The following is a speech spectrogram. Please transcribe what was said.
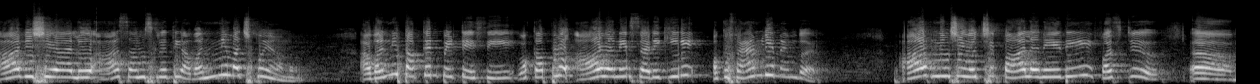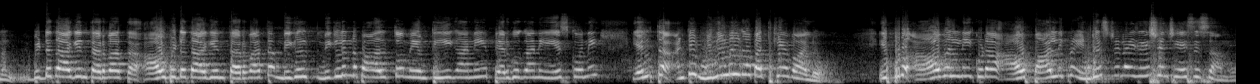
ఆ విషయాలు ఆ సంస్కృతి అవన్నీ మర్చిపోయాము. అవన్నీ పక్కన పెట్టేసి ఒకప్పుడు ఆవు అనేసరికి ఒక ఫ్యామిలీ మెంబర్. ఆవు నుంచి వచ్చే పాలు అనేది ఫస్ట్ బిడ్డ తాగిన తర్వాత ఆవు బిడ్డ తాగిన తర్వాత మిగిలి మిగిలిన పాలతో మేము టీ కానీ పెరుగు కానీ వేసుకొని ఎంత అంటే మినిమల్గా బతికేవాళ్ళు ఇప్పుడు ఆవుల్ని కూడా ఆవు పాలని కూడా ఇండస్ట్రియలైజేషన్ చేసేసాము.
